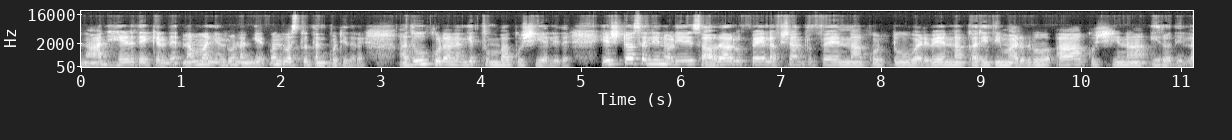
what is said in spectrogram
ನಾನು ಹೇಳಿದೆ ಕೇಳಿದೆ ನಮ್ಮ ಮನೆಯವರು ನನಗೆ ಒಂದು ವಸ್ತು ತಂದುಕೊಟ್ಟಿದ್ದಾರೆ ಅದು ಕೂಡ ನನಗೆ ತುಂಬ ಖುಷಿಯಲ್ಲಿದೆ. ಎಷ್ಟೋ ಸಲ ನೋಡಿ ಸಾವಿರಾರು ರೂಪಾಯಿ, ಲಕ್ಷಾಂತರ ರೂಪಾಯಿಯನ್ನ ಕೊಟ್ಟು ಒಡವೆಯನ್ನು ಖರೀದಿ ಮಾಡಿದ್ರು. ಆ ಖುಷಿನ ಇರೋದಿಲ್ಲ.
